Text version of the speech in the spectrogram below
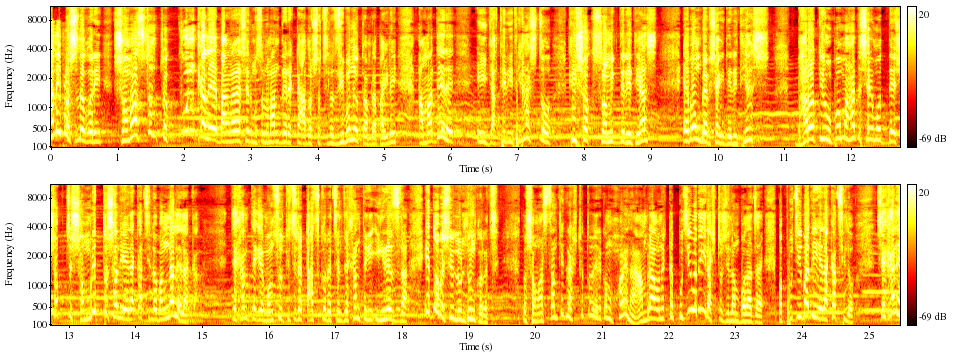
আমি প্রশ্ন করি, সমাজতন্ত্র কোন কালে বাংলাদেশের মুসলমানদের একটা আদর্শ ছিল? জীবনেও তো আমরা পাইনি আমাদের এই জাতির ইতিহাস তো কৃষক, শ্রমিকদের ইতিহাস এবং ব্যবসায়ীদের ইতিহাস। ভারতীয় উপমহাদেশের মধ্যে সবচেয়ে সমৃদ্ধশালী এলাকা ছিল বাঙ্গাল এলাকা, যেখান থেকে মনসুর কিছুটা টাচ করেছেন, যেখান থেকে ইংরেজরা এত বেশি লুণ্ঠন করেছে। তো সমাজতান্ত্রিক রাষ্ট্র তো এরকম হয় না। আমরা অনেকটা পুঁজিবাদী রাষ্ট্র ছিলাম বলা যায়, বা পুঁজিবাদী এলাকা ছিল। সেখানে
